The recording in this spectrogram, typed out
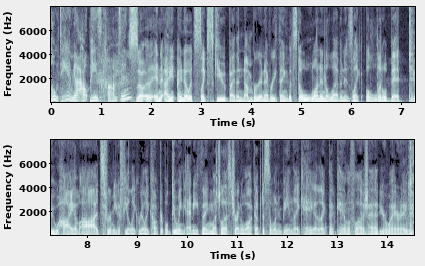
Oh damn, y'all outpace Compton. So, uh, and I, I know it's like skewed by the number and everything, but still, one in 11 is like a little bit too high of odds for me to feel like really comfortable doing anything, much less trying to walk up to someone and being like, hey, I like that camouflage hat you're wearing. Do you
